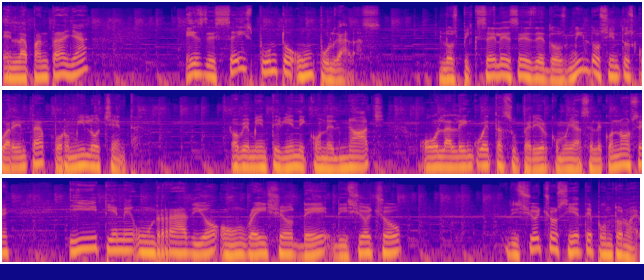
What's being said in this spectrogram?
en la pantalla es de 6.1 pulgadas. Los píxeles es de 2240 por 1080. Obviamente viene con el notch o la lengüeta superior como ya se le conoce y tiene un radio o un ratio de 18 18.7.9.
